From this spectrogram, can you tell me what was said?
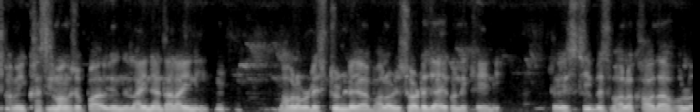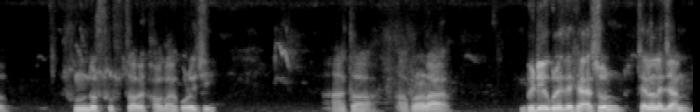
আমি খাসির মাংস লাইনে দাঁড়াইনি। ভাবলাম রেস্টুরেন্টে ভালো রিসর্টে যাই, ওখানে খেয়ে নিই তো এসছি, বেশ ভালো খাওয়া দাওয়া হলো। সুন্দর, সুস্থভাবে খাওয়া দাওয়া করেছি। তা আপনারা ভিডিওগুলি দেখে আসুন চ্যানেলে যান।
